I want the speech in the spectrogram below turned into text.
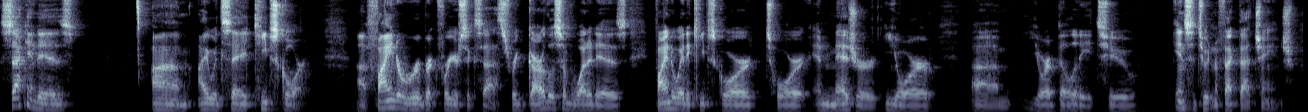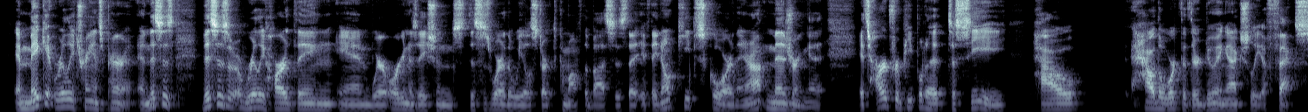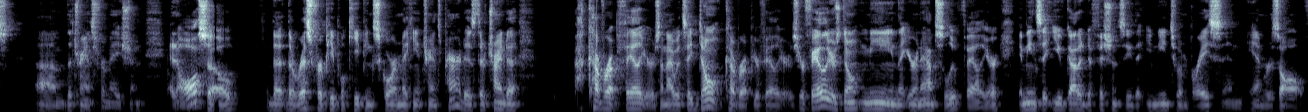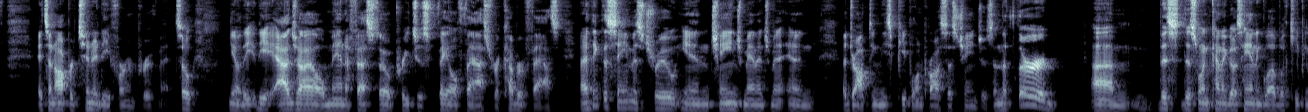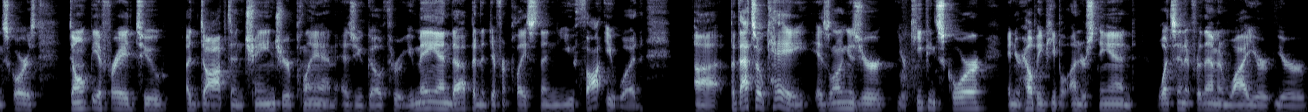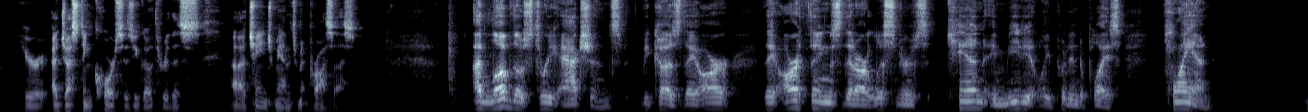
Second is, um, I would say, keep score. Uh, find a rubric for your success, regardless of what it is find a way to keep score toward and measure your um, your ability to institute and affect that change and make it really transparent. And this is this is a really hard thing and where organizations this is where the wheels start to come off the bus is that if they don't keep score and they're not measuring it it's hard for people to to see how how the work that they're doing actually affects um, the transformation. And also the the risk for people keeping score and making it transparent is they're trying to cover up failures and i would say don't cover up your failures. Your failures don't mean that you're an absolute failure. It means that you've got a deficiency that you need to embrace and, and resolve. It's an opportunity for improvement. So you know the, the agile manifesto preaches fail fast recover fast. And i think the same is true in change management and adopting these people and process changes. And the third um, this this one kind of goes hand in glove with keeping scores. Don't be afraid to adopt and change your plan as you go through. You may end up in a different place than you thought you would, uh, but that's okay as long as you're you're keeping score and you're helping people understand what's in it for them and why you're you're you're adjusting course as you go through this uh, change management process. I love those three actions because they are they are things that our listeners can immediately put into place. Plan.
